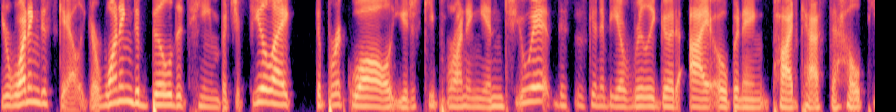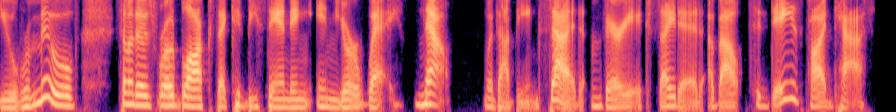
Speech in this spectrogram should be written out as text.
you're wanting to scale, you're wanting to build a team, but you feel like the brick wall, you just keep running into it. This is going to be a really good eye opening podcast to help you remove some of those roadblocks that could be standing in your way. Now, with that being said, I'm very excited about today's podcast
